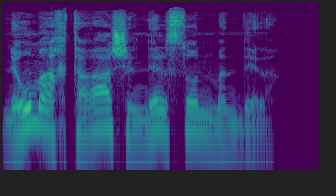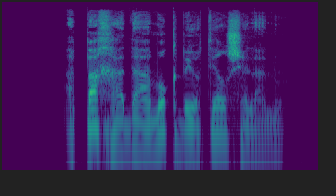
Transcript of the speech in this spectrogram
נאום ההכתרה של נלסון מנדלה. הפחד העמוק ביותר שלנו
